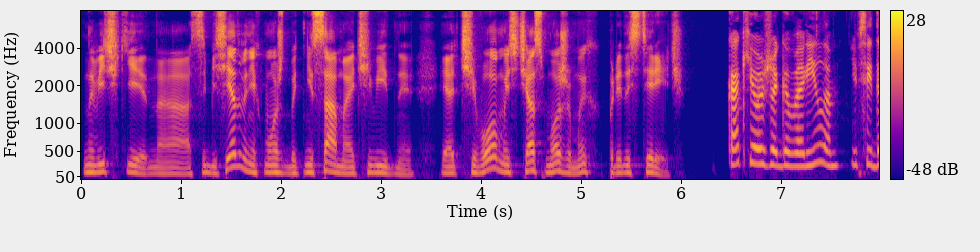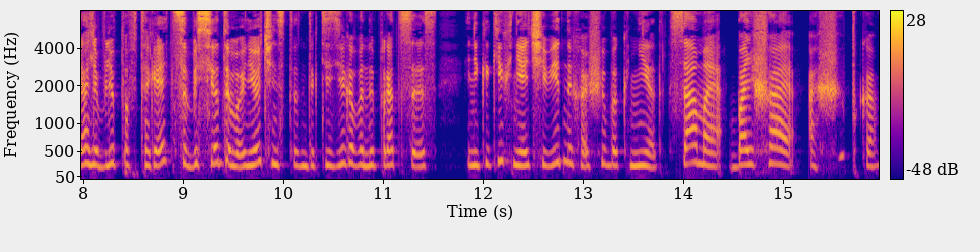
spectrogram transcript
новички на собеседованиях, может быть, не самые очевидные, и от чего мы сейчас можем их предостеречь? Как я уже говорила, и всегда люблю повторять, собеседование очень стандартизированный процесс, и никаких неочевидных ошибок нет. Самая большая ошибка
